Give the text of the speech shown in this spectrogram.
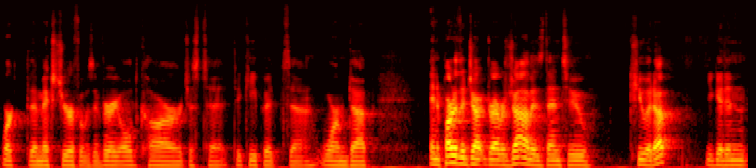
work the mixture if it was a very old car, just to, to keep it uh, warmed up. And part of the driver's job is then to queue it up. You get in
